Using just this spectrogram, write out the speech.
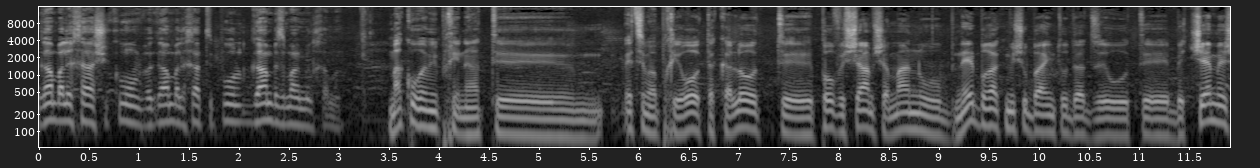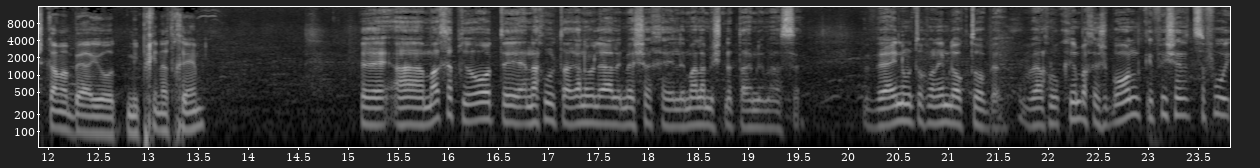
גם בהליכי השיקום וגם בהליכי הטיפול, גם בזמן מלחמה. מה קורה מבחינת אה, עצם הבחירות, תקלות, אה, פה ושם שמענו בני ברק, מישהו בא עם תעודת זהות, אה, בית שמש, כמה בעיות, מבחינתכם? המערכת בחירות, אה, אנחנו התארגנו אליה למשך אה, למעלה משנתיים למעשה. והיינו מתוכננים לאוקטובר. ואנחנו לוקחים בחשבון, כפי שצפוי,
